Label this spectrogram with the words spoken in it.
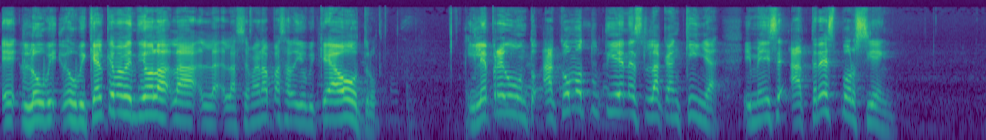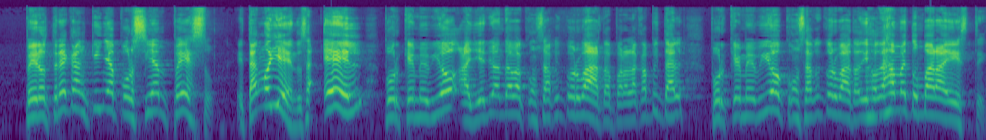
Eh, lo, ubiqué el que me vendió la, semana pasada y ubiqué a otro. Y le pregunto, ¿a cómo tú tienes la canquiña? Y me dice, a 3 por 100. Pero tres canquiñas por 100 pesos. ¿Están oyendo? O sea, él, porque me vio, ayer yo andaba con saco y corbata para la capital, porque me vio con saco y corbata, dijo, déjame tumbar a este.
